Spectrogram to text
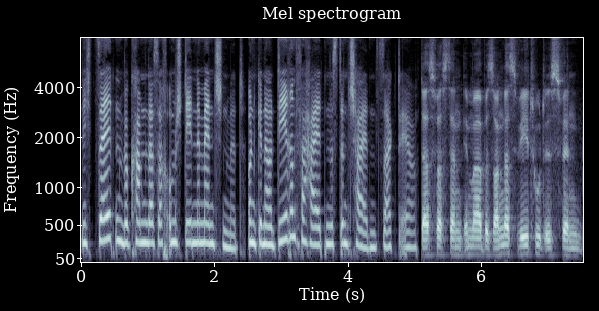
Nicht selten bekommen das auch umstehende Menschen mit. Und genau deren Verhalten ist entscheidend, sagt er. Das, was dann immer besonders wehtut, ist, wenn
